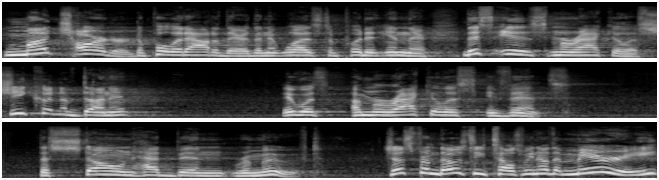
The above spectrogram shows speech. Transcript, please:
Much harder to pull it out of there than it was to put it in there. This is miraculous. She couldn't have done it, it was a miraculous event. The stone had been removed. Just from those details, we know that Mary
